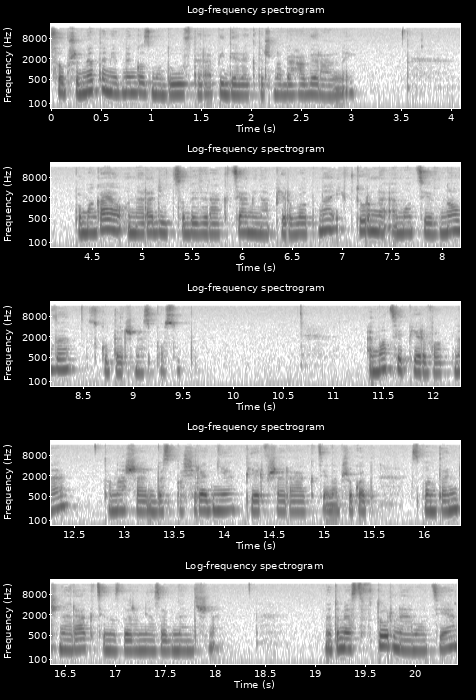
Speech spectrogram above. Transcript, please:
są przedmiotem jednego z modułów terapii dialektyczno-behawioralnej. Pomagają one radzić sobie z reakcjami na pierwotne i wtórne emocje w nowy, skuteczny sposób. Emocje pierwotne to nasze bezpośrednie, pierwsze reakcje, przykład spontaniczne reakcje na zdarzenia zewnętrzne. Natomiast wtórne emocje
